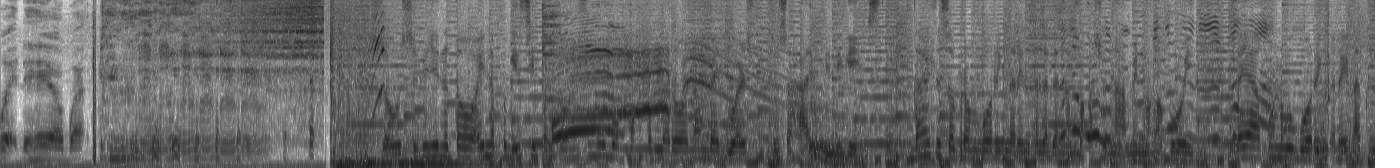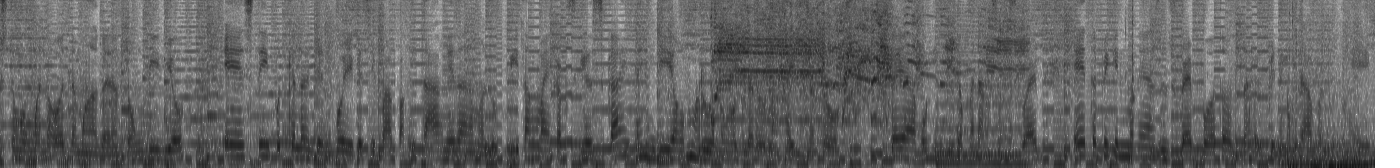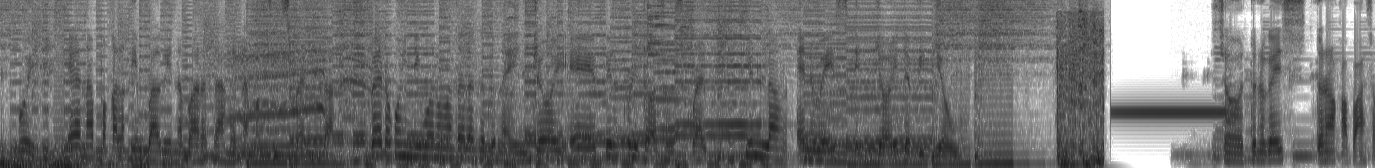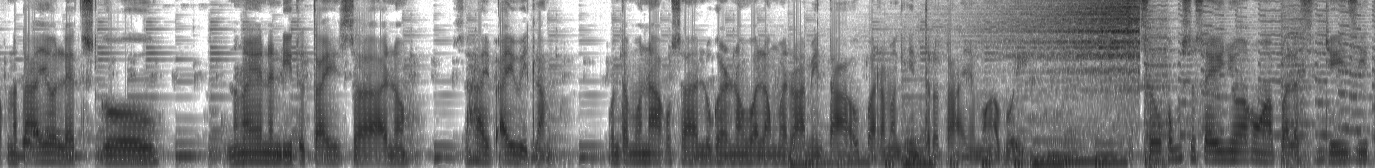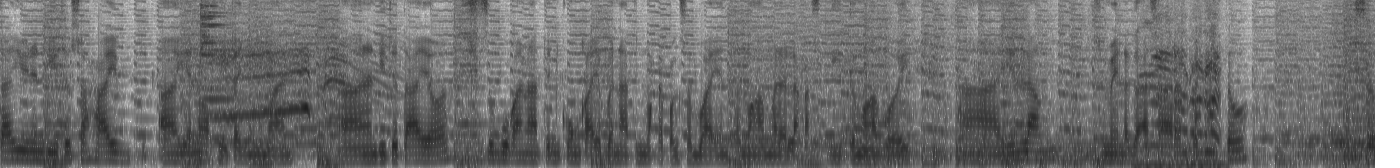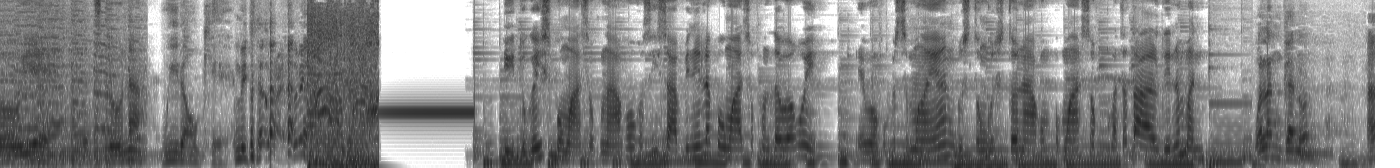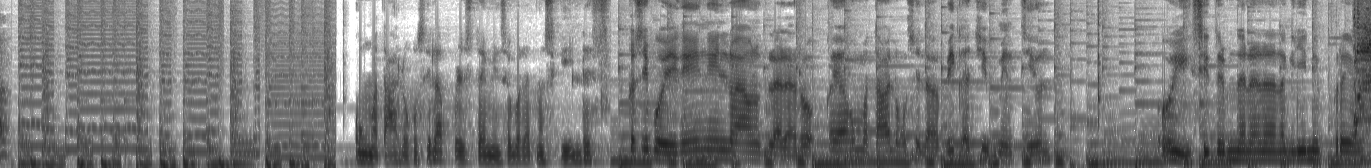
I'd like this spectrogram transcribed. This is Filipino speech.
what the hell, boy? So, sa video na to ay napag-isipan ko na sumubok makapaglaro ng Bed Wars dito sa Hype Mini Games. Dahil sa sobrang boring na rin talaga ng bakasyon namin mga boy. Kaya kung nabuboring ka rin at gusto mong manood ng mga ganitong video, eh stay put ka lang dyan boy kasi papakitaan kita ng malupitang Minecraft skills kahit na hindi ako marunong maglaro ng Hype na to. Kaya kung hindi ka pa nakasubscribe, eh tapikin mo na yung subscribe button dahil pinaghirapan ko itong edit boy. Kaya napakalaking bagay na para sa akin na mag-subscribe ka. Pero kung hindi mo naman talaga ito na-enjoy, eh feel free to subscribe. Yun lang. Anyways, enjoy the video. So, ito na guys. Ito na, kapasok na tayo. Let's go. Na ngayon, nandito tayo sa, ano, sa Hive. Ay, wait lang. Punta muna ako sa lugar na walang maraming tao para mag-intro tayo mga boy. So, kamusta sa inyo? Ako nga pala si JZ. Tayo nandito sa Hive. Ah, yan o, kita nyo naman. Ah, nandito tayo. Susubukan natin kung kaya ba natin makipagsabayan sa mga malalakas dito mga boy. Ah, yun lang. So, may nag-aasaran pa dito. So, yeah. Let's go na. We don't care. Dito guys, pumasok na ako kasi sabi nila pumasok na daw ako eh. Ewan ko ba sa mga yan, gustong gusto na akong pumasok, matatalo din naman. Walang ganon. Ha? Kung matalo ko sila, first time yun sa balat ng skillless. Kasi boy, ngayon ngayon lang ako naglalaro, kaya kung matalo ko sila, big achievement yun. Uy, si Dream na na naglinis pre oh.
